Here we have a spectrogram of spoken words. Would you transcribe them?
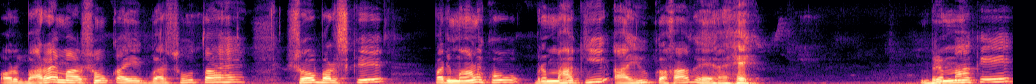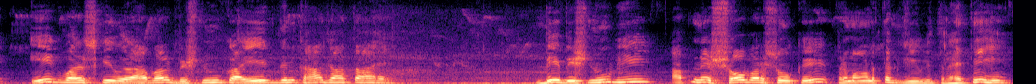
और बारह मासों का एक वर्ष होता है। सौ वर्ष के परिमाण को ब्रह्मा की आयु कहा गया है। ब्रह्मा के एक वर्ष के बराबर विष्णु का एक दिन कहा जाता है। वे विष्णु भी अपने सौ वर्षों के प्रमाण तक जीवित रहते हैं।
